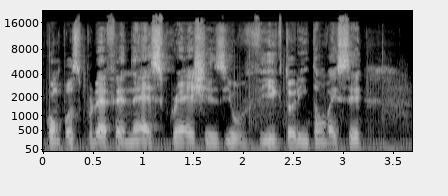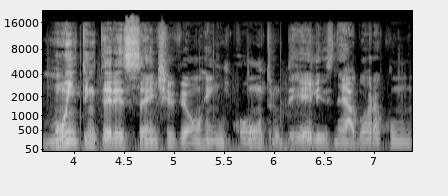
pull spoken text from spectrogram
composto por FNS, Crashes e o Victor, então vai ser muito interessante ver um reencontro deles, né? Agora com,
